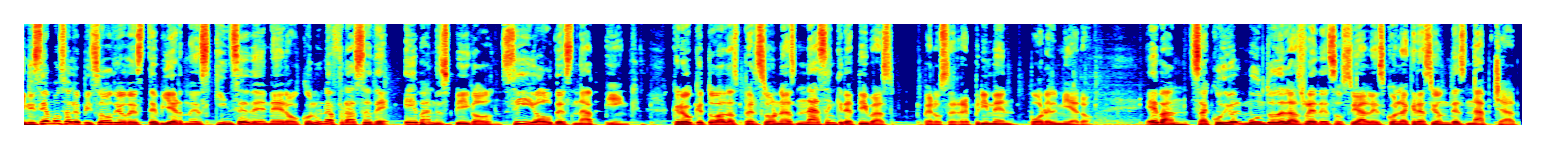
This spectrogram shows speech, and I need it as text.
Iniciamos el episodio de este viernes 15 de enero con una frase de Evan Spiegel, CEO de Snap Inc. Creo que todas las personas nacen creativas, pero se reprimen por el miedo. Evan sacudió el mundo de las redes sociales con la creación de Snapchat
